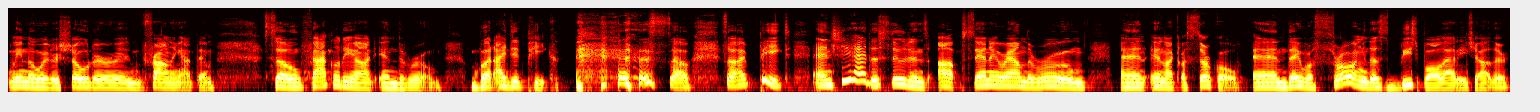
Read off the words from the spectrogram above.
leaning over their shoulder and frowning at them. So faculty aren't in the room, but I did peek. so so I peeked, and she had the students up, standing around the room, and in like a circle, and they were throwing this beach ball at each other.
